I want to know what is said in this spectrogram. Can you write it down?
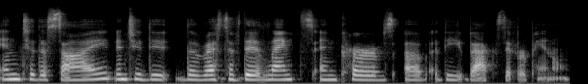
into the side, into the, the rest of the lengths and curves of the back zipper panel.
